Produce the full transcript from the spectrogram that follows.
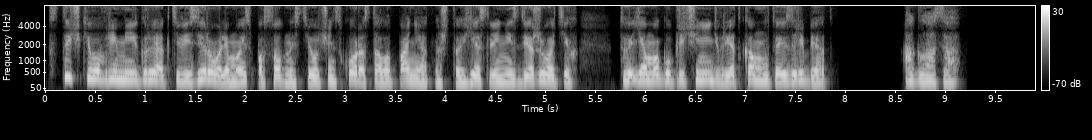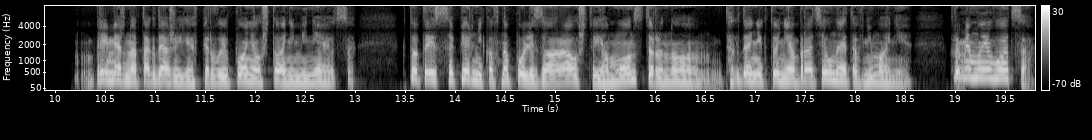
Стычки во время игры активизировали мои способности, и очень скоро стало понятно, что если не сдерживать их, то я могу причинить вред кому-то из ребят. А глаза? Примерно тогда же я впервые понял, что они меняются. Кто-то из соперников на поле заорал, что я монстр, но тогда никто не обратил на это внимания, кроме моего отца.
